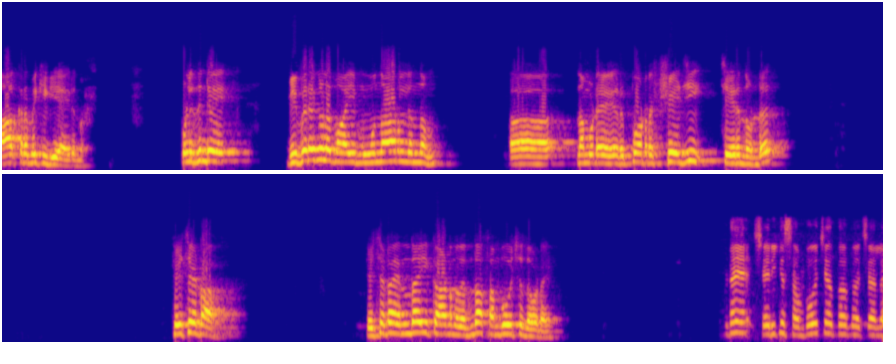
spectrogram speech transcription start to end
ആക്രമിക്കുകയായിരുന്നു. അപ്പോൾ ഇതിന്റെ വിവരങ്ങളുമായി മൂന്നാറിൽ നിന്നും നമ്മുടെ റിപ്പോർട്ടർ ഷെജി ചേരുന്നുണ്ട്. ചേച്ചേട്ടാ ചേച്ചേട്ടാ എന്താ ഈ കാണുന്നത്? എന്താ സംഭവിച്ചത് അവിടെ? ഇവിടെ ശരിക്കും സംഭവിച്ചത് എന്താന്ന് വെച്ചാൽ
